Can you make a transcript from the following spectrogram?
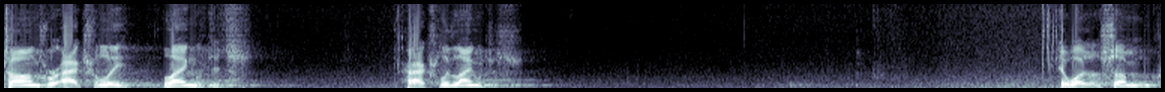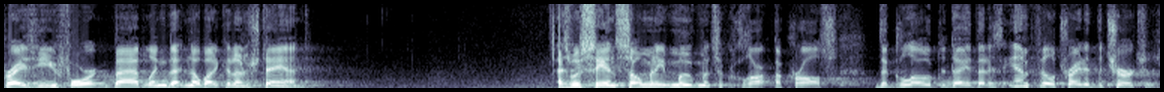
tongues were actually languages. Actually, languages. It wasn't some crazy euphoric babbling that nobody could understand. As we see in so many movements across the globe today that has infiltrated the churches.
